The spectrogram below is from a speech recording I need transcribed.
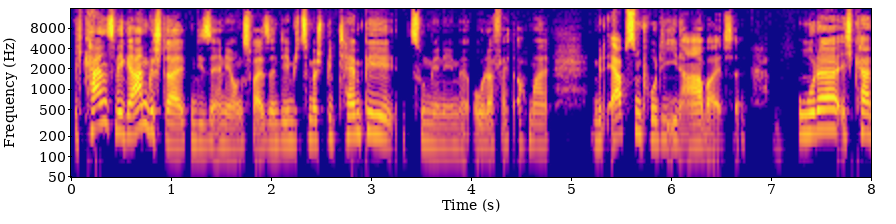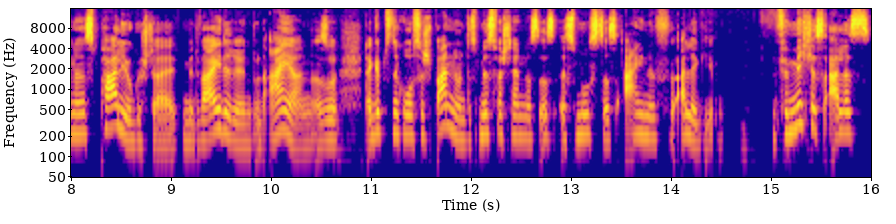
ich kann es vegan gestalten, diese Ernährungsweise, indem ich zum Beispiel Tempeh zu mir nehme oder vielleicht auch mal mit Erbsenprotein arbeite. Oder ich kann es Paleo gestalten mit Weiderind und Eiern. Also da gibt es eine große Spanne und das Missverständnis ist, es muss das eine für alle geben. Für mich ist alles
